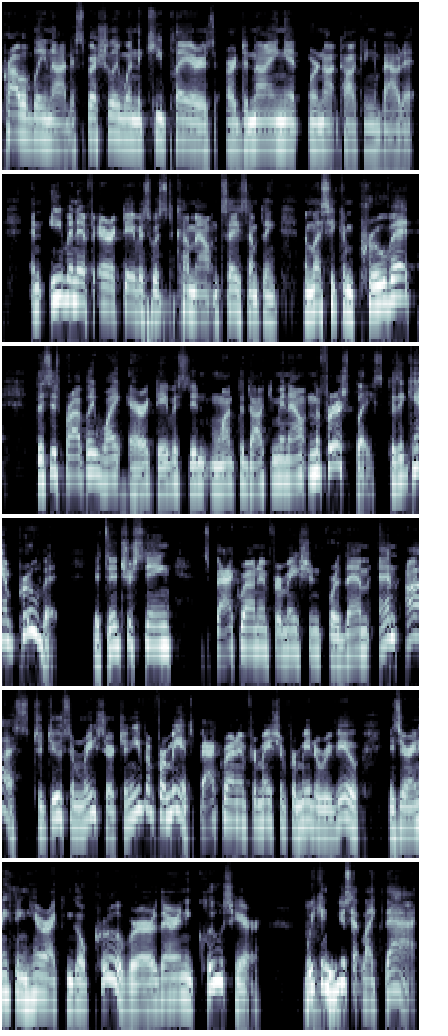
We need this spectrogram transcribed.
Probably not, especially when the key players are denying it or not talking about it. And even if Eric Davis was to come out and say something, unless he can prove it, this is probably why Eric Davis didn't want the document out in the first place because he can't prove it. It's interesting. It's background information for them and us to do some research. And even for me, it's background information for me to review. Is there anything here I can go prove? Or are there any clues here? Mm-hmm. We can use it like that.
